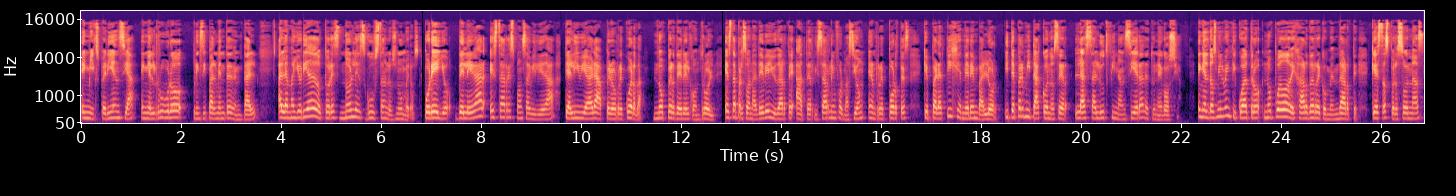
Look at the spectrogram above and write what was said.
En mi experiencia, en el rubro principalmente dental, a la mayoría de doctores no les gustan los números. Por ello, delegar esta responsabilidad te aliviará, pero recuerda, no perder el control. Esta persona debe ayudarte a aterrizar la información en reportes que para ti generen valor y te permita conocer la salud financiera de tu negocio. En el 2024 no puedo dejar de recomendarte que estas personas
